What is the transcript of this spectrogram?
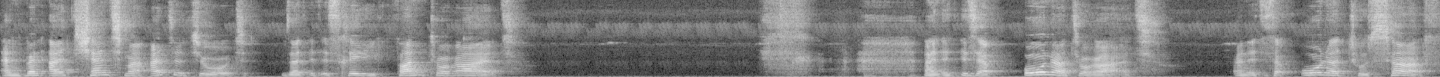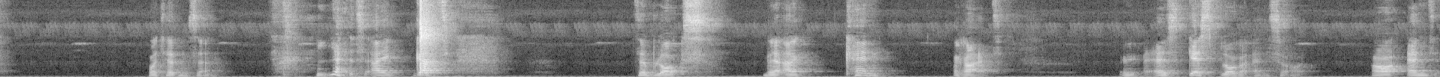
And when I change my attitude that it is really fun to write, and it is an honor to write, and it is an honor to serve, what happens then? yes, I got the blocks where I can write uh, as guest blogger and so on. Uh, and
